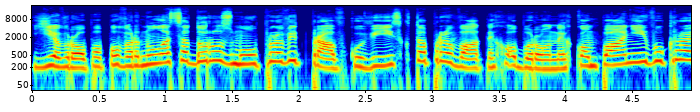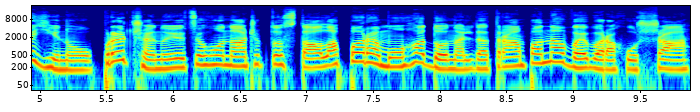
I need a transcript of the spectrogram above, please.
Європа повернулася до розмов про відправку військ та приватних оборонних компаній в Україну. Причиною цього, начебто, стала перемога Дональда Трампа на виборах у США.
